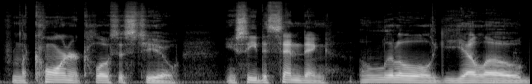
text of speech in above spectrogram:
from the corner closest to you, you see descending a little yellow,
